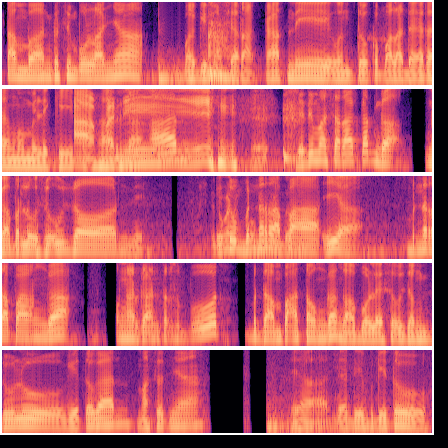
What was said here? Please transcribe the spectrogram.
tambahan kesimpulannya bagi masyarakat nih untuk kepala daerah yang memiliki penghargaan. Jadi masyarakat nggak nggak perlu uzon. Itu, Itu kan bener apa? Iya, bener apa enggak penghargaan tersebut berdampak atau enggak nggak boleh seuzon dulu gitu kan maksudnya. Ya, jadi begitu.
